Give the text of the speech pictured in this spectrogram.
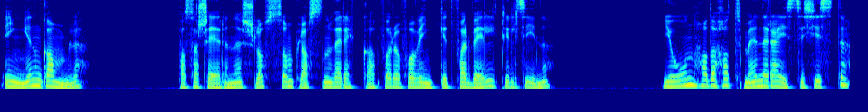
ingen gamle, Passasjerene sloss om plassen ved rekka for å få vinket farvel til sine. Jon hadde hatt med en reisekiste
